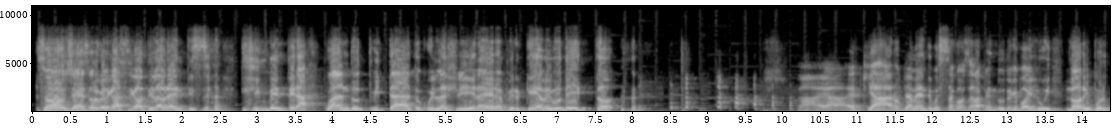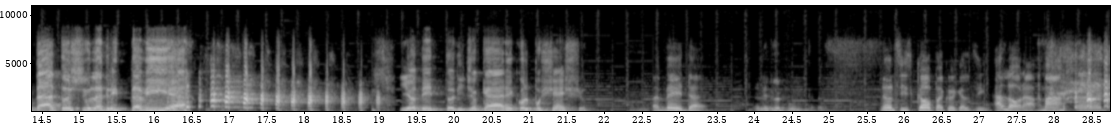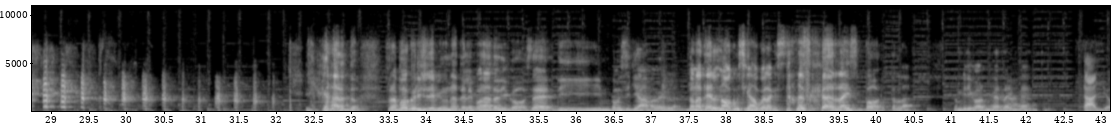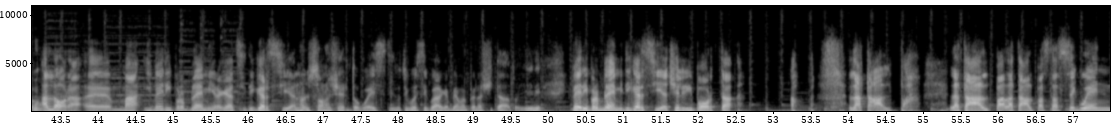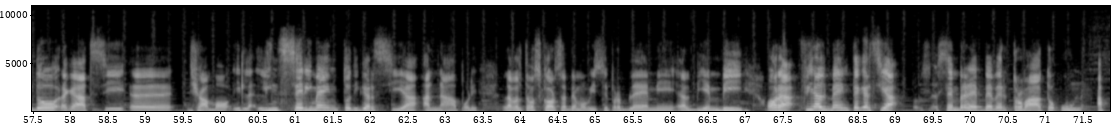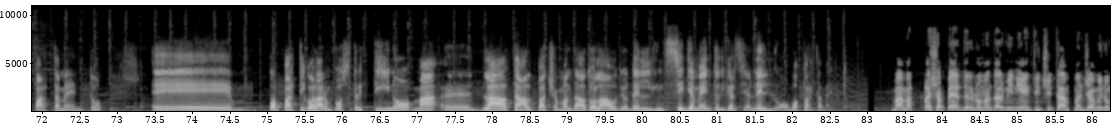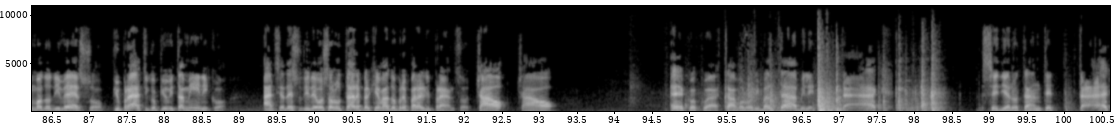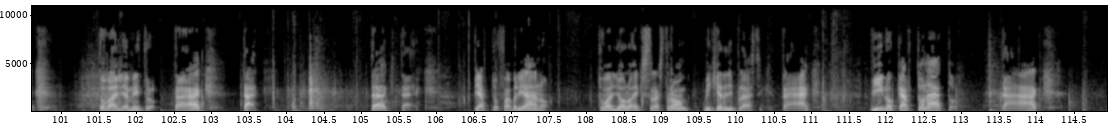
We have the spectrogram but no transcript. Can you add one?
sono, cioè, sono quelle classiche di Laurentis ti inventerà quando ho twittato quella scena era perché avevo detto ah, è chiaro, ovviamente questa cosa l'ha venduta che poi lui l'ho riportato sulla dritta via. Io ho detto di giocare col poscescio. Ma veda. Le due punte. Non si scopa coi calzini. Allora, ma... Eh... Riccardo, fra poco ricevi una telefonata di cose, eh, di... come si chiama quella? Donatello, no, come si chiama quella che sta a Rai Sport là? Non mi ricordo, mi verrà in mente taglio. Oh. Allora, eh, ma i veri problemi, ragazzi, di Garzia non sono certo questi, tutti questi qua che abbiamo appena citato. I, veri problemi di Garzia ce li riporta la talpa. La talpa, la talpa sta seguendo, ragazzi, eh, diciamo, il, l'inserimento di Garzia a Napoli. La volta scorsa abbiamo visto i problemi al BB. Ora, finalmente Garzia sembrerebbe aver trovato un appartamento eh, un po' particolare, un po' strettino, ma eh, la talpa ci ha mandato l'audio dell'insediamento di Garzia nel nuovo appartamento. Mamma, lascia perdere, non mandarmi niente. In città mangiamo in un modo diverso, più pratico, più vitaminico. Anzi, adesso ti devo salutare perché vado a preparare il pranzo. Ciao, ciao. Ecco qua, tavolo ribaltabile. Tac. Sedia rotante, tac, tovaglia metro, tac, tac, tac, tac, piatto fabriano, tovagliolo extra strong, bicchiere di plastica, tac, vino cartonato, tac,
